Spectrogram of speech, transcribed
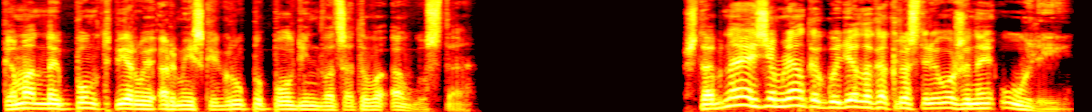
Командный пункт первой армейской группы, полдень 20 августа. Штабная землянка гудела, как растревоженный улей.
